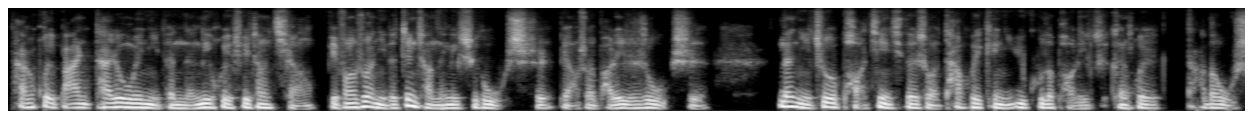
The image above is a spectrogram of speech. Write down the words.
他会把你他认为你的能力会非常强。比方说你的正常能力是个五十，比方说跑力值是五十，那你只有跑间隙的时候，他会给你预估的跑力值可能会达到五十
